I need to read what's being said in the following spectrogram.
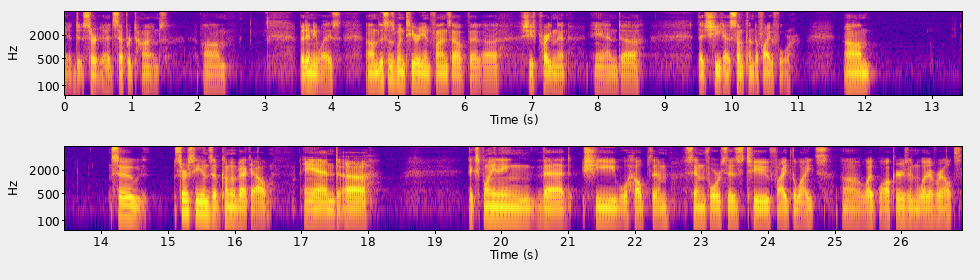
at, at separate times. Um, but anyways, um, this is when Tyrion finds out that uh, she's pregnant, and uh, that she has something to fight for. Um, so Cersei ends up coming back out and uh, explaining that she will help them send forces to fight the whites, uh, White Walkers, and whatever else.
